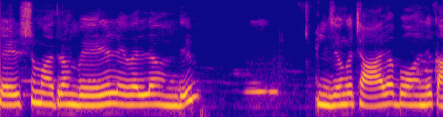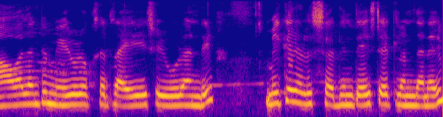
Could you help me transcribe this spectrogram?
టేస్ట్ మాత్రం వేరే లెవెల్లో ఉంది. నిజంగా చాలా బాగుంది. కావాలంటే మీరు కూడా ఒకసారి ట్రై చేసి చూడండి. మీకే తెలుస్తుంది దీని టేస్ట్ ఎట్లుంది అనేది.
